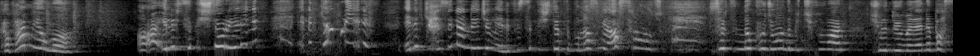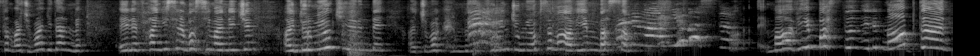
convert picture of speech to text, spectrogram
Kapanmıyor mu? Aa Elif sıkıştı oraya Elif. Elif gel buraya Elif. Elif gelsin anneciğim. Elif'i sıkıştırdı. Bu nasıl bir astronot? Sırtında kocaman da bir tüpü var. Şunu düğmelerine bassam gider mi? Elif hangisine basayım anneciğim? Ay durmuyor ki yerinde. Acaba kırmızı turuncu mu yoksa maviye mi bassam? Anne maviye bastım. Maviye mi bastın Elif ne yaptın?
